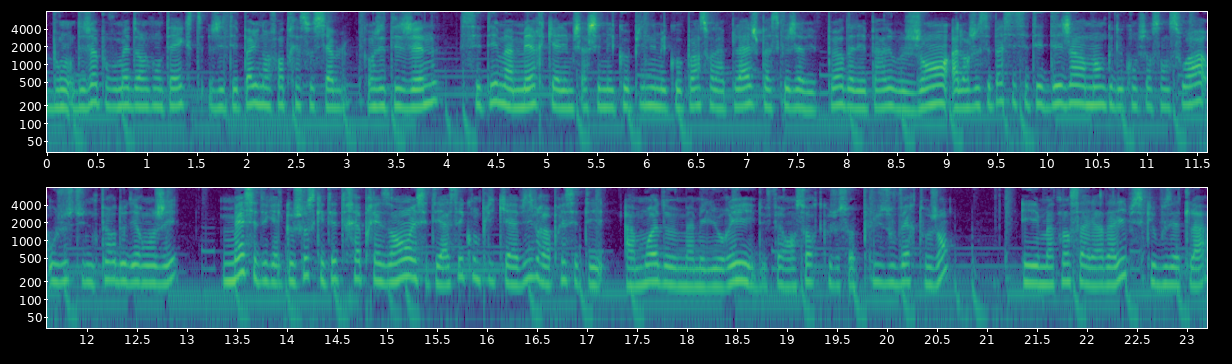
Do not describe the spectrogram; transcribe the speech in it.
Bon, déjà pour vous mettre dans le contexte, j'étais pas une enfant très sociable. Quand j'étais jeune, c'était ma mère qui allait me chercher mes copines et mes copains sur la plage parce que j'avais peur d'aller parler aux gens. Alors je sais pas si c'était déjà un manque de confiance en soi ou juste une peur de déranger. Mais c'était quelque chose qui était très présent et c'était assez compliqué à vivre. Après, c'était à moi de m'améliorer et de faire en sorte que je sois plus ouverte aux gens. Et maintenant, ça a l'air d'aller puisque vous êtes là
